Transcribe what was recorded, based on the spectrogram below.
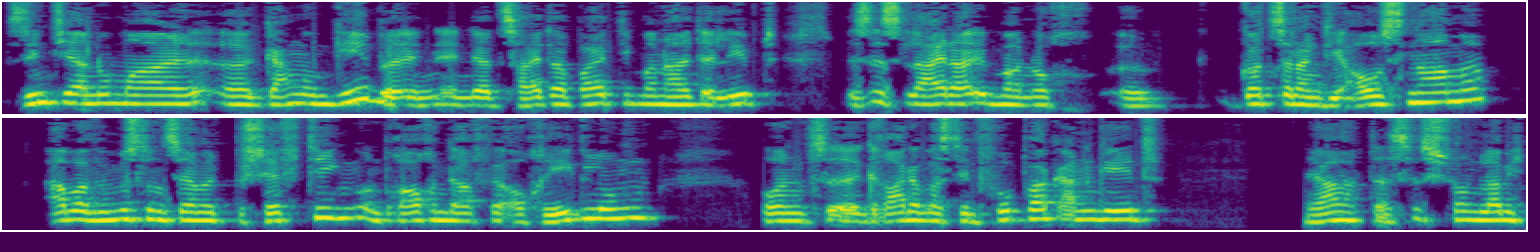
sind ja nun mal äh, gang und gäbe in, in der Zeitarbeit, die man halt erlebt. Es ist leider immer noch äh, Gott sei Dank die Ausnahme, aber wir müssen uns damit beschäftigen und brauchen dafür auch Regelungen. Und äh, gerade was den Fuhrpark angeht, ja, das ist schon, glaube ich.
